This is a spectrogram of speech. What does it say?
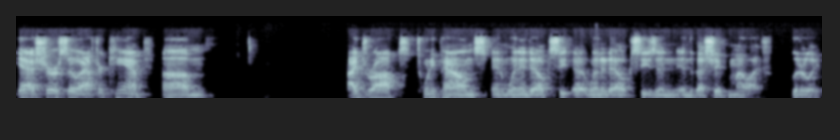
Yeah sure. So after camp um, I dropped 20 pounds and went into elk se- uh, went into elk season in the best shape of my life, literally.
